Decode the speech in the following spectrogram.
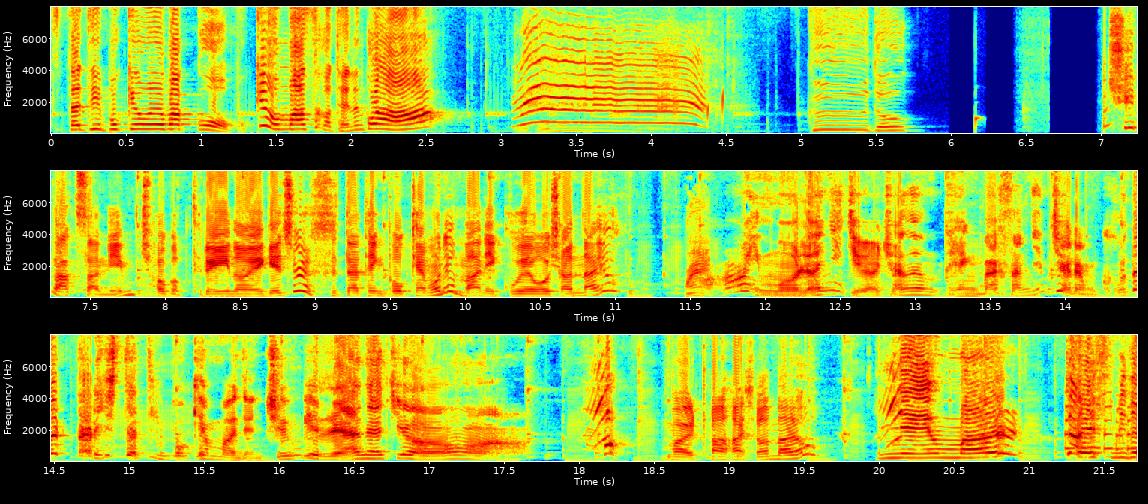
스타팅 포켓몬을 받고 포켓몬 마스터가 되는 거야 구독 취 박사님 저급 트레이너에게 줄 스타팅 포켓몬은 많이 구해오셨나요? 어이 물론이죠 저는 댕 박사님처럼 고닥다리 스타팅 포켓몬은 준비를 안 하죠 말 다 하셨나요? 네 말 다 했습니다.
